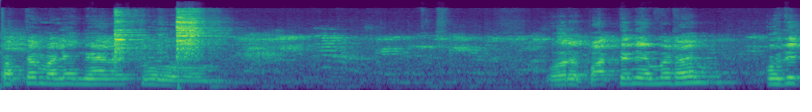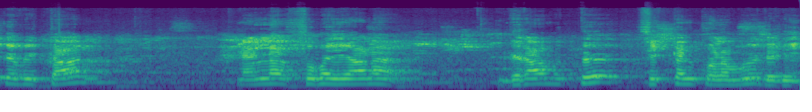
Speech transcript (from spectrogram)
கொத்தமல்லி மேலே தூவும் ஒரு பத்து நிமிடம் கொதிக்க விட்டால் நல்ல சுவையான கிராமத்து சிக்கன் குழம்பு ரெடி.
